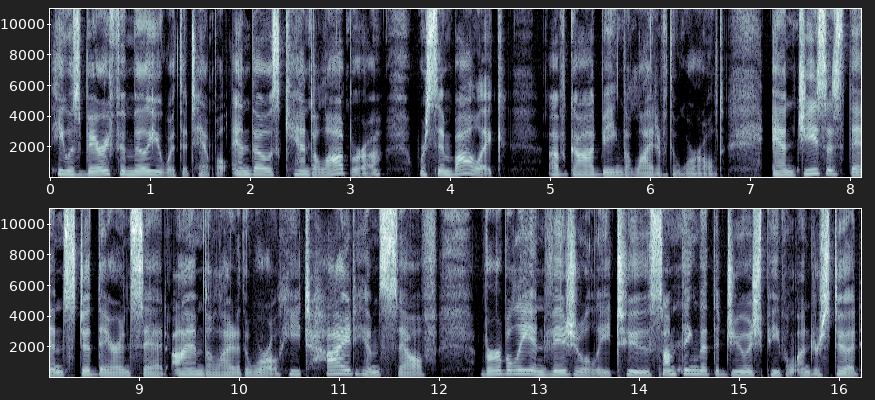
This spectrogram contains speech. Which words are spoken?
He was very familiar with the temple, and those candelabra were symbolic of God being the light of the world. And Jesus then stood there and said, I am the light of the world. He tied himself verbally and visually to something that the Jewish people understood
